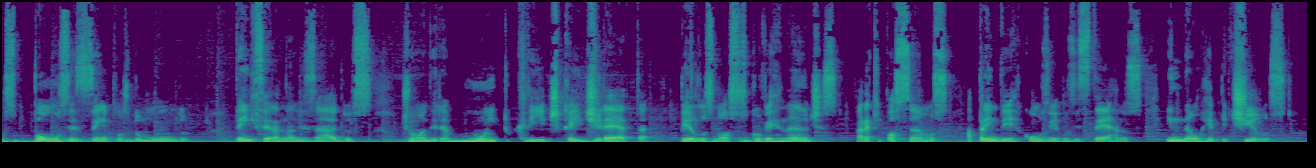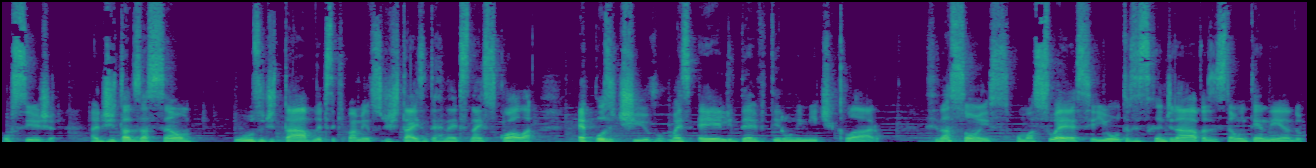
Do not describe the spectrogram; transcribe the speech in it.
os bons exemplos do mundo têm que ser analisados de uma maneira muito crítica e direta pelos nossos governantes para que possamos aprender com os erros externos e não repeti-los. Ou seja, a digitalização, o uso de tablets, equipamentos digitais, internet na escola é positivo, mas ele deve ter um limite claro. Se nações como a Suécia e outras escandinavas estão entendendo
